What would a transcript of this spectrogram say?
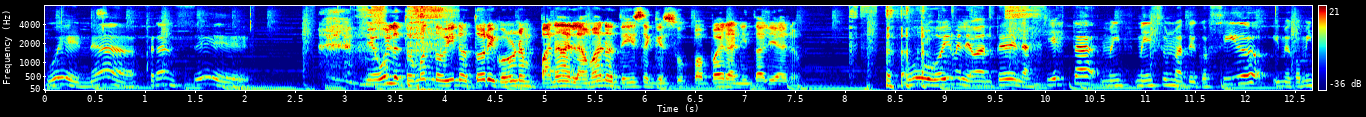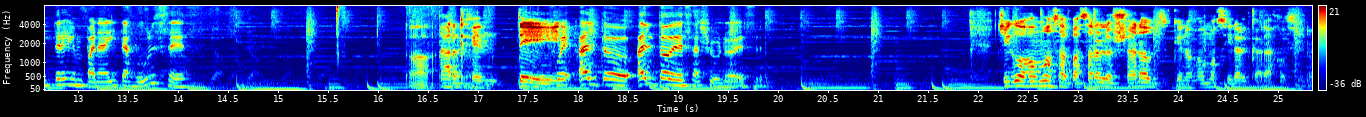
Buena, francés. Mi abuelo tomando vino toro y con una empanada en la mano te dice que sus papás eran italianos. Uh, hoy me levanté de la siesta, me, me hice un mate cocido y me comí tres empanaditas dulces. Ah, Argentina. Fue alto, alto desayuno ese. Chicos, vamos a pasar a los shoutouts que nos vamos a ir al carajo, si no.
